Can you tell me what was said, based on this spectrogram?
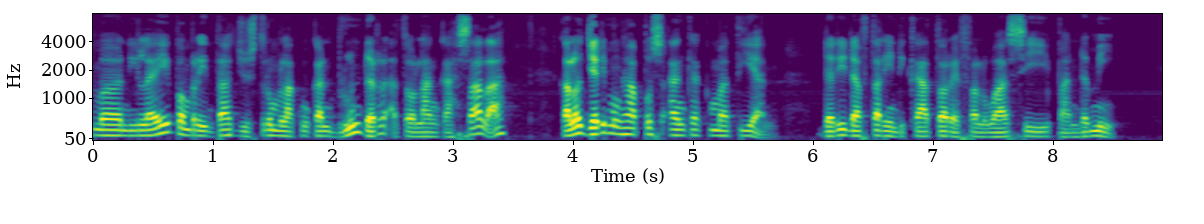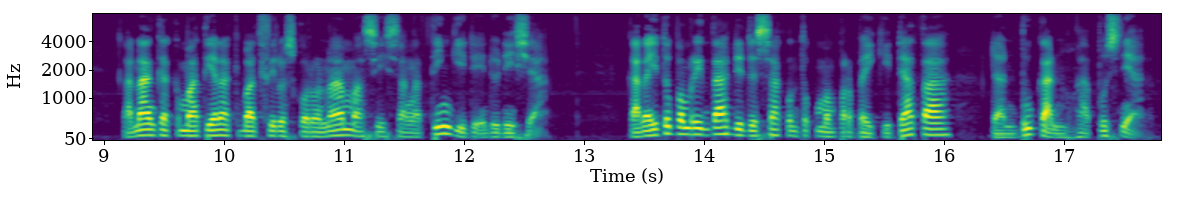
menilai pemerintah justru melakukan blunder atau langkah salah kalau jadi menghapus angka kematian dari daftar indikator evaluasi pandemi. Karena angka kematian akibat virus corona masih sangat tinggi di Indonesia. Karena itu pemerintah didesak untuk memperbaiki data dan bukan menghapusnya.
